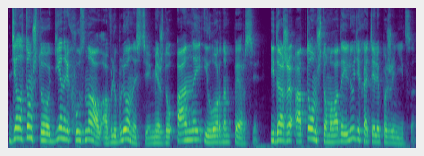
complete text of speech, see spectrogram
Дело в том, что Генрих узнал о влюбленности между Анной и лордом Перси, и даже о том, что молодые люди хотели пожениться.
